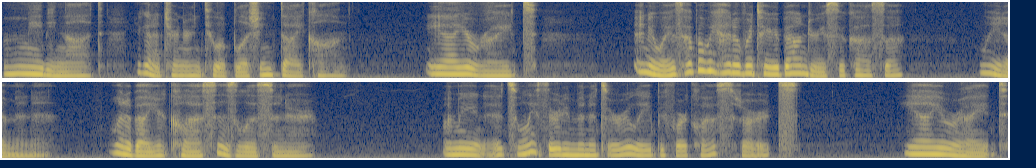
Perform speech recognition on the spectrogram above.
Maybe not. You're gonna turn her into a blushing daikon. Yeah, you're right. Anyways, how about we head over to your boundaries, Tsukasa? Wait a minute. What about your classes, listener? I mean, it's only 30 minutes early before class starts. Yeah, you're right.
